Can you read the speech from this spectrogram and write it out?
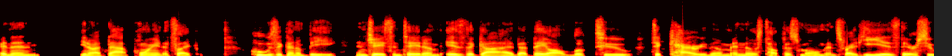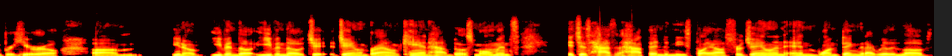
and then you know, at that point, it's like, who's it going to be? And Jayson Tatum is the guy that they all look to to carry them in those toughest moments, right? He is their superhero. Um, you know, even though even though J- Jaylen Brown can have those moments, it just hasn't happened in these playoffs for Jaylen. And one thing that I really loved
